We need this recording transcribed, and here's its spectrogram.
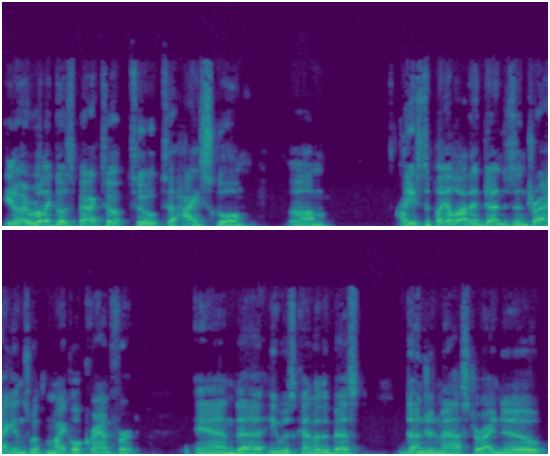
you know, it really goes back to, to, to high school. Um, I used to play a lot of Dungeons and Dragons with Michael Cranford, and uh, he was kind of the best dungeon master I knew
